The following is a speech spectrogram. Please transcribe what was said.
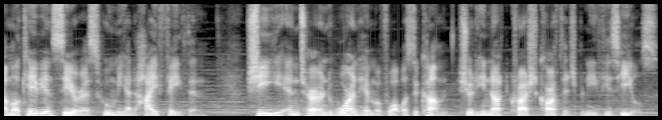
a Malkavian seeress whom he had high faith in. She, in turn, warned him of what was to come, should he not crush Carthage beneath his heels.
